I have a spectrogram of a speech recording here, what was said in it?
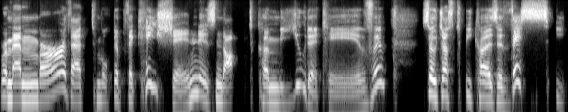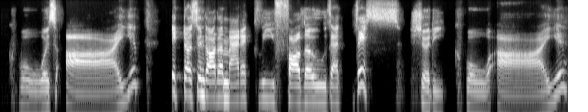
Remember that multiplication is not commutative. So just because this equals I, it doesn't automatically follow that this should equal I.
